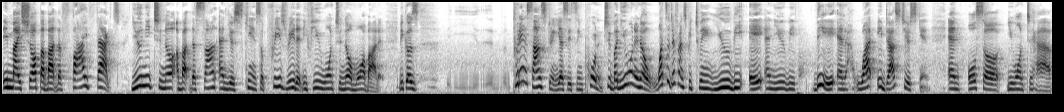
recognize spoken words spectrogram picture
in my shop about the five facts you need to know about the sun and your skin. So please read it if you want to know more about it. Because putting sunscreen, yes, it's important too, but you want to know what's the difference between UVA and UVB and what it does to your skin. And also, you want to have,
